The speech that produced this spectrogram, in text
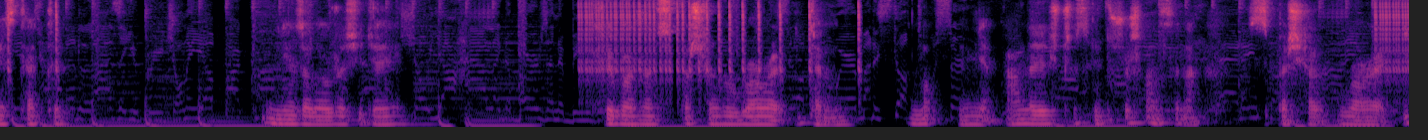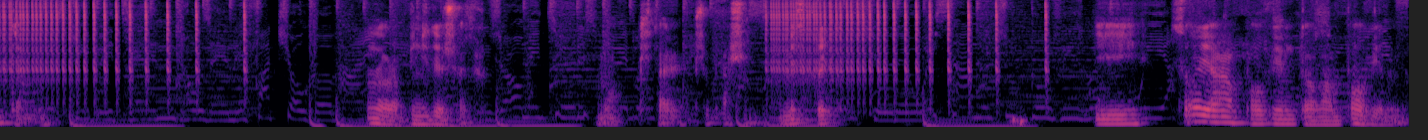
Niestety. Nie za dobrze się dzieje. Chyba na Special Rare Item. No nie, ale jeszcze są trzy szanse na Special Rare Item. No dobra, 5 dyszek. No, 4, przepraszam. Mysklik. I co ja powiem, to wam powiem.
